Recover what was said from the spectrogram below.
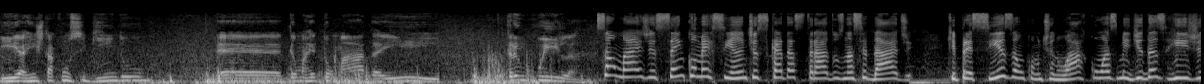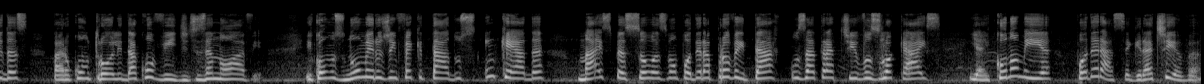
E a gente está conseguindo é, ter uma retomada aí tranquila. São mais de 100 comerciantes cadastrados na cidade que precisam continuar com as medidas rígidas para o controle da Covid-19. E com os números de infectados em queda, mais pessoas vão poder aproveitar os atrativos locais e a economia poderá seguir ativa.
